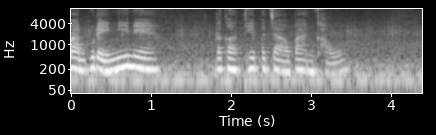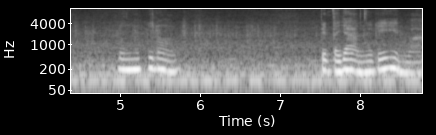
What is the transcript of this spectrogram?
บ้านผู้ใดมีแน่แล้วก็เทพเจ้าบ้านเขาเบิ่งพี่น้อง เป็นตาย่านอยู่ได้เห็นว่า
